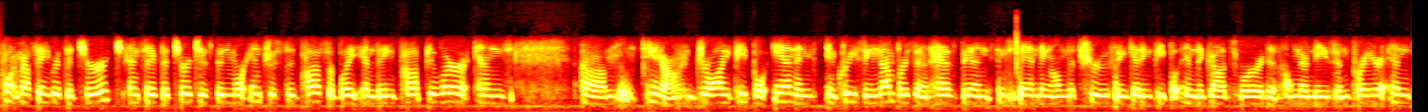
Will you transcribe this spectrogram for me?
point my finger at the church and say the church has been more interested possibly in being popular and um, you know, drawing people in and increasing numbers than it has been in standing on the truth and getting people into God's Word and on their knees in prayer. And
